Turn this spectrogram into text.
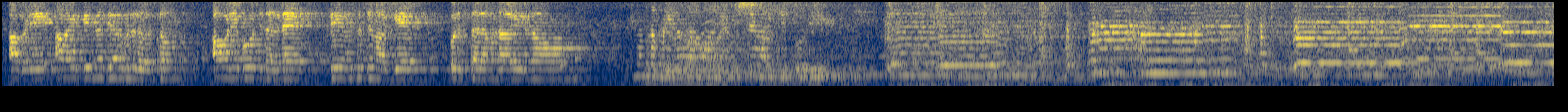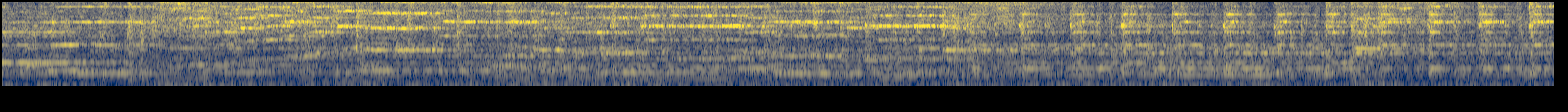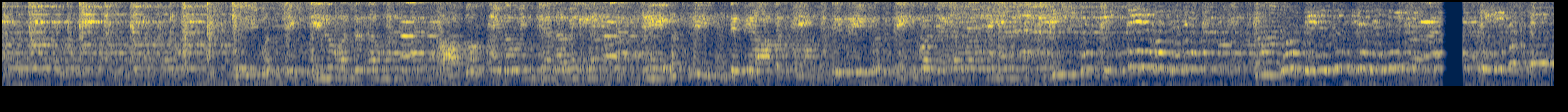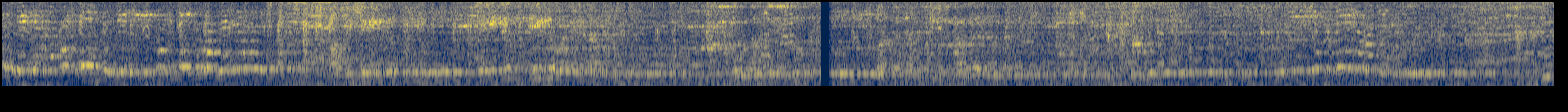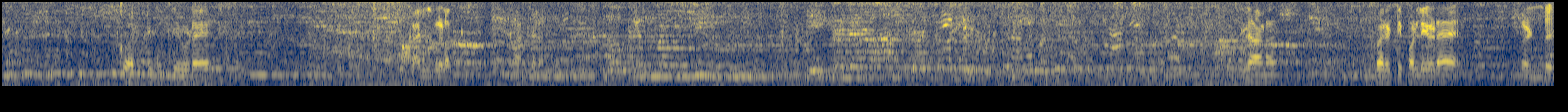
അവിടെ ആയിരത്തി ഇരുന്നൂറ്റി അറുപത് ദിവസം അവളെ പോറ്റുന്നതിന് ദൈവസജ്ജമാക്കിയ ഒരു സ്ഥലമുണ്ടായിരുന്നു. നമ്മുടെ ദൈവത്തിൻ വചനമേ. കൊരട്ടിമുത്തിയുടെ കൽവിളക്ക് കാണിച്ചത് ഇതാണ് കൊരട്ടിപ്പള്ളിയുടെ ഫ്രണ്ട്.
